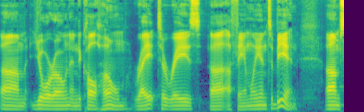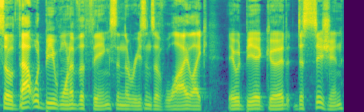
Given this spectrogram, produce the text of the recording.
um, your own and to call home, right? To raise uh, a family and to be in. Um, so that would be one of the things and the reasons of why, like, it would be a good decision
